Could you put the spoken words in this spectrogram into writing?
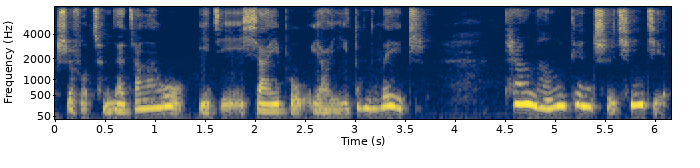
是否存在障碍物以及下一步要移动的位置。太阳能电池清洁，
